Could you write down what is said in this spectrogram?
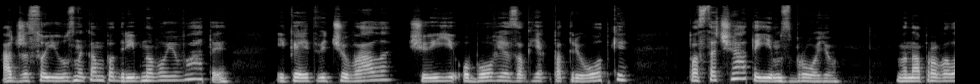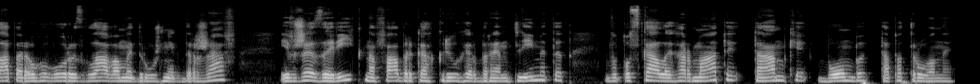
адже союзникам потрібно воювати, і Кейт відчувала, що її обов'язок як патріотки постачати їм зброю. Вона провела переговори з главами дружніх держав, і вже за рік на фабриках Крюгер Бренд Лімітед випускали гармати, танки, бомби та патрони.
